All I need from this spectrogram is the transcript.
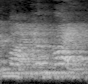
bit and right.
